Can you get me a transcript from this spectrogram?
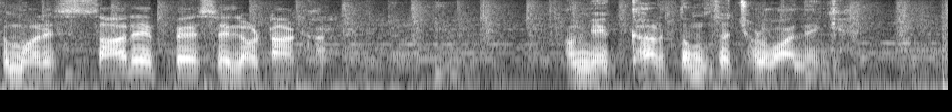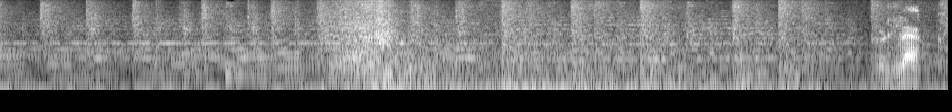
तुम्हारे सारे पैसे लौटाकर हम ये घर तुमसे छुड़वा लेंगे। गुड लक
